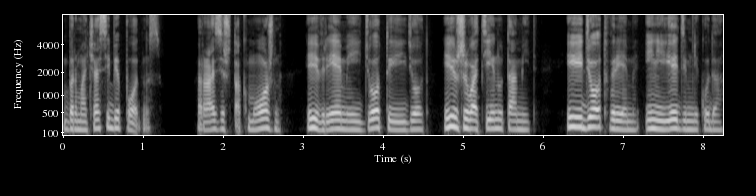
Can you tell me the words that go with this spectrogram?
бормоча себе под нос. «Разве ж так можно? И время идет и идет, и животину томить. И идет время, и не едем никуда,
